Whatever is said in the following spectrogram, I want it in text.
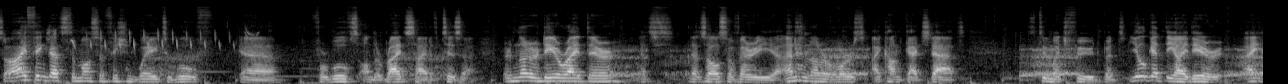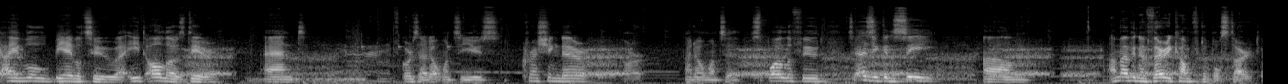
So I think that's the most efficient way to wolf uh, for wolves on the right side of Tisza. There's another deer right there. That's that's also very uh, and another horse. I can't catch that. It's too much food, but you'll get the idea. I, I will be able to uh, eat all those deer and of course I don't want to use crushing there or I don't want to spoil the food. So as you can see um, I'm having a very comfortable start.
